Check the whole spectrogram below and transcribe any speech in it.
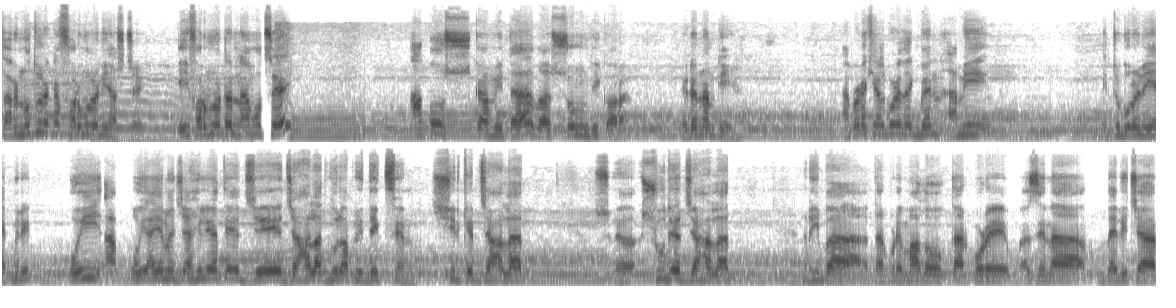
তারা নতুন একটা ফর্মুলা নিয়ে আসছে। এই ফর্মুলাটার নাম হচ্ছে আপোষকামিতা বা সন্ধি করা। এটার নাম কি? আপনারা খেয়াল করে দেখবেন, আমি একটু বলে নেই এক মিনিট। ওই ওই আইএমএ জাহিলিয়াতে যে জাহালাতগুলো আপনি দেখছেন, শিরকের জাহালাত সুদের জাহালাত, রিবা, তারপরে মাদক, তারপরে জেনা ব্যবিচার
